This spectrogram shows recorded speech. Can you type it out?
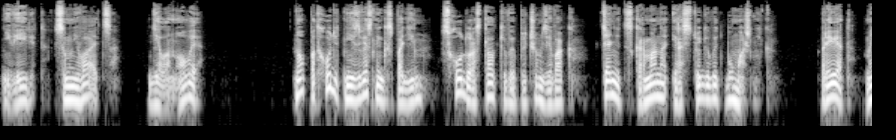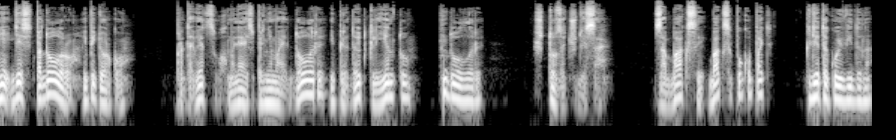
Не верит, сомневается. Дело новое. Но подходит неизвестный господин, сходу расталкивая плечом зевак, тянет из кармана и расстегивает бумажник. «Привет, мне десять по доллару и пятерку». Продавец, ухмыляясь, принимает доллары и передает клиенту доллары. Что за чудеса? За баксы баксы покупать? Где такое видано?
